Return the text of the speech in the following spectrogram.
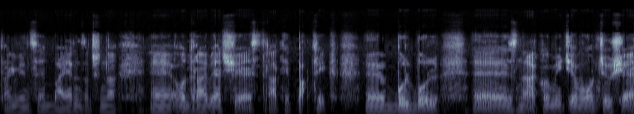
Tak więc Bayern zaczyna odrabiać straty. Patryk Bulbul znakomicie włączył się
